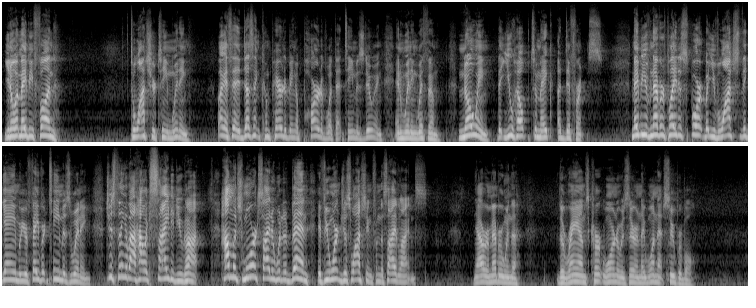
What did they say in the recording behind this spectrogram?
You know, it may be fun to watch your team winning. Like I said, it doesn't compare to being a part of what that team is doing and winning with them, knowing that you help to make a difference. Maybe you've never played a sport, but you've watched the game or your favorite team is winning. Just think about how excited you got how much more excited would it have been if you weren't just watching from the sidelines? Now, I remember when the, the Rams, Kurt Warner was there and they won that Super Bowl.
